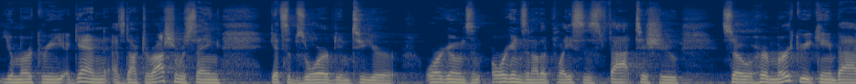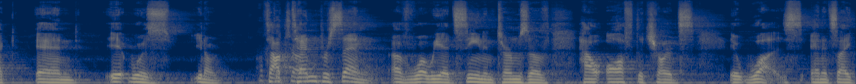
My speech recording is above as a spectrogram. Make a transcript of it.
your mercury, again, as Dr. Rashtian was saying, gets absorbed into your organs and organs and other places, fat tissue. So her mercury came back and it was, you know, top 10% of what we had seen in terms of how off the charts it was. And it's like,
